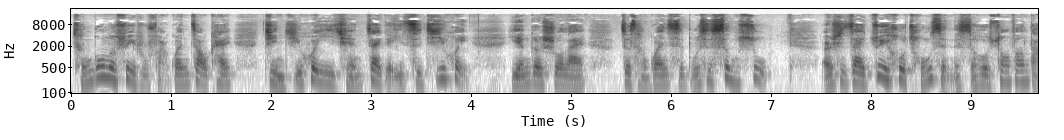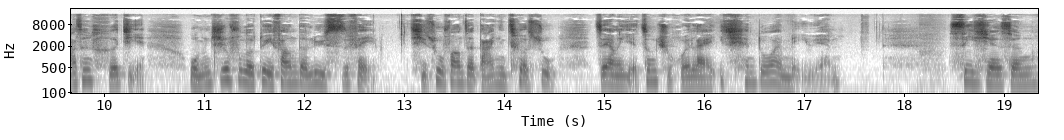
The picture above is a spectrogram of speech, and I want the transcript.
成功的说服法官召开紧急会议前再给一次机会。严格说来，这场官司不是胜诉，而是在最后重审的时候，双方达成和解，我们支付了对方的律师费，起诉方则答应撤诉，这样也争取回来一千多万美元。C 先生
